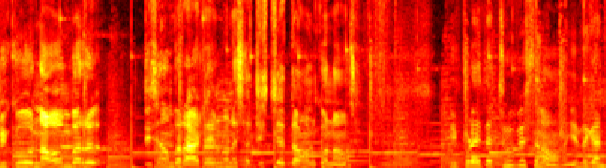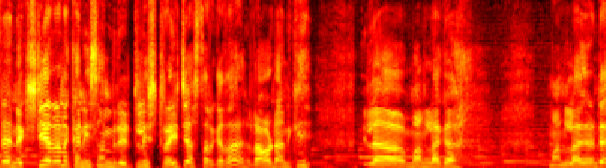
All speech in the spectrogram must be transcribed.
మీకు నవంబర్ డిసెంబర్ ఆ టైంలోనే సజెస్ట్ చేద్దాం అనుకున్నాం. ఇప్పుడైతే చూపిస్తున్నాం. ఎందుకంటే నెక్స్ట్ ఇయర్ అయినా కనీసం మీరు అట్లీస్ట్ ట్రై చేస్తారు కదా రావడానికి. ఇలా మనలాగా మనలాగా అంటే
